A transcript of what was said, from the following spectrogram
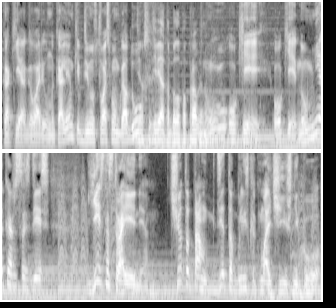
как я говорил, на коленке в 98 году. В 99-м было поправлено. Ну, окей, окей. Но мне кажется, здесь есть настроение. Что-то там где-то близко к мальчишнику.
